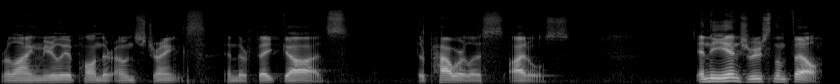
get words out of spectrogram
relying merely upon their own strength and their fake gods, their powerless idols. In the end, Jerusalem fell,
